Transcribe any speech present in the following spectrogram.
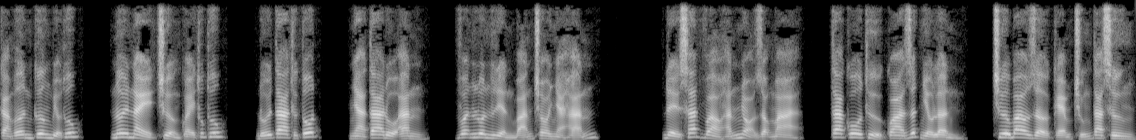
Cảm ơn cương biểu thúc, nơi này trưởng quầy thúc thúc, đối ta thực tốt, nhà ta đồ ăn, vẫn luôn liền bán cho nhà hắn. Để sát vào hắn nhỏ giọng mà, ta cô thử qua rất nhiều lần, chưa bao giờ kém chúng ta sưng.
